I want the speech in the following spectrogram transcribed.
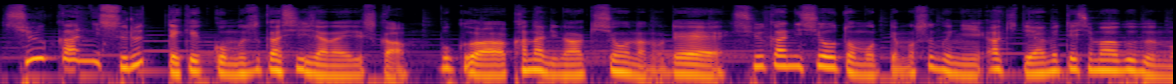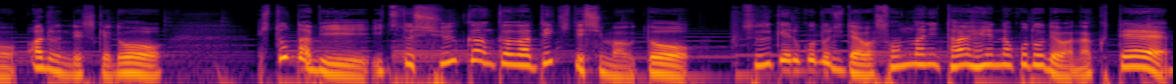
習慣にするって結構難しいじゃないですか。僕はかなりの飽き性なので、習慣にしようと思ってもすぐに飽きてやめてしまう部分もあるんですけど、ひとたび一度習慣化ができてしまうと、続けること自体はそんなに大変なことではなくて、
